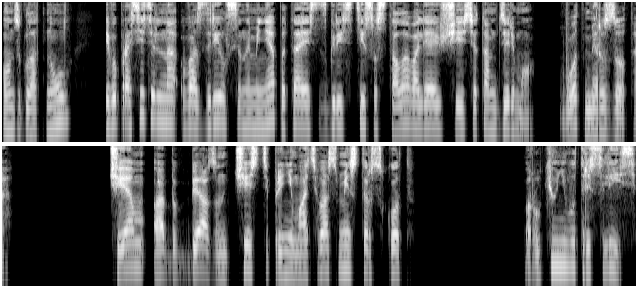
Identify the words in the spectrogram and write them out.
Он сглотнул и вопросительно воззрился на меня, пытаясь сгрести со стола валяющееся там дерьмо. Вот мерзота. «Чем обязан чести принимать вас, мистер Скотт?» Руки у него тряслись,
